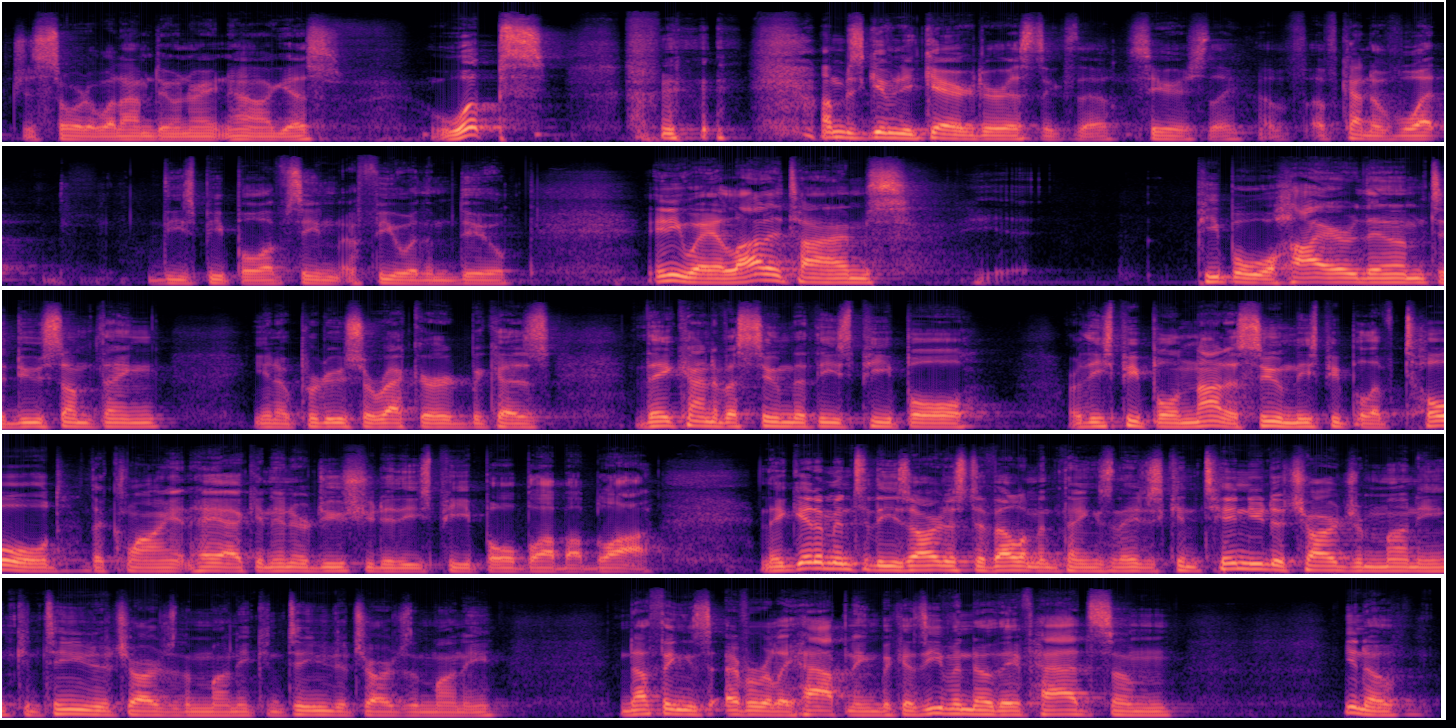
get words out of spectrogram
which is sort of what I'm doing right now, I guess. Whoops. I'm just giving you characteristics, though, seriously, of, of kind of what these people, I've seen a few of them do. Anyway, a lot of times people will hire them to do something, you know, produce a record because they kind of assume that these people, or these people not assume, these people have told the client, hey, I can introduce you to these people, blah, blah, blah. And they get them into these artist development things and they just continue to charge them money, continue to charge them money, continue to charge them money. Nothing's ever really happening because even though they've had some, you know,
